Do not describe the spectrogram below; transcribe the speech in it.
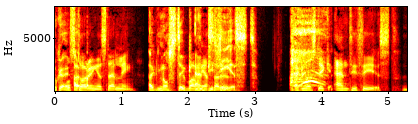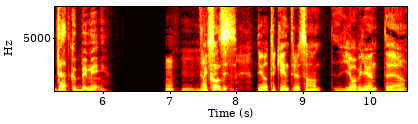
Okay, Och så tar du ingen ställning. agnostic antitheist. Agnostic antitheist. That could be me. Mm. Alltså, Because det, det jag tycker är intressant, jag vill ju inte...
